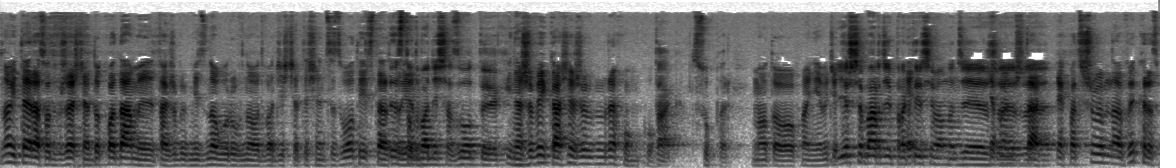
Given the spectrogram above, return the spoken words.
No i teraz od września dokładamy, tak żeby mieć znowu równo o 20 tysięcy złotych i To jest startujemy. 120 zł. I na żywej kasie, żywym rachunku. Tak. Super. No to fajnie będzie. Jeszcze bardziej praktycznie mam nadzieję, Ja powiem że, ci że tak, jak patrzyłem na wykres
